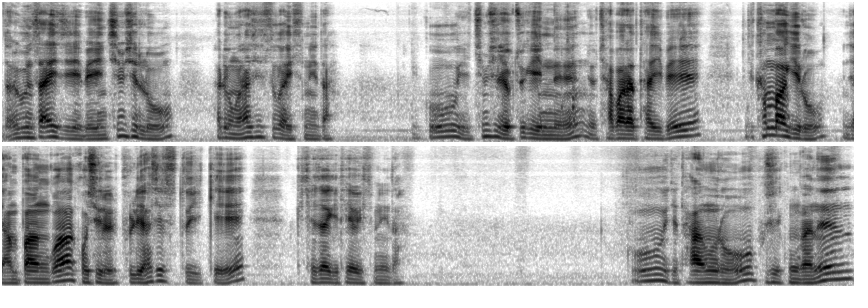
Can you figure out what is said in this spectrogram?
넓은 사이즈의 메인 침실로 활용을 하실 수가 있습니다. 그리고 이 침실 옆쪽에 있는 이 자바라 타입의 칸막이로 이제 안방과 거실을 분리하실 수도 있게 제작이 되어 있습니다. 그리고 이제 다음으로 보실 공간은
